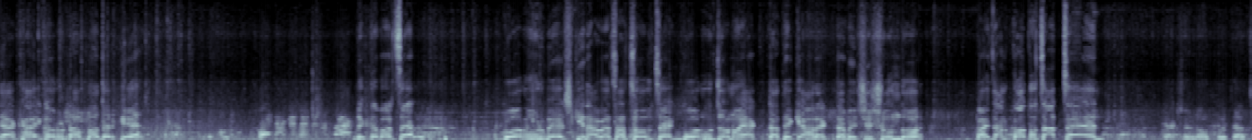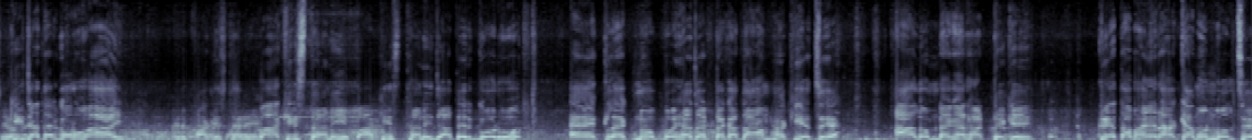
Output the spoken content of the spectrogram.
দেখাই গরুটা আপনাদেরকে দেখতে পাচ্ছেন? গরুর বেশ কিনা বেচা চলছে। গরুর জন্য একটা থেকে আর একটা বেশি সুন্দর। ভাইজান কত চাচ্ছেন? কি জাতের গরু ভাই? পাকিস্তানি। পাকিস্তানি পাকিস্তানি জাতের গরু। এক লাখ নব্বই হাজার টাকা দাম হাঁকিয়েছে আলমডাঙ্গার হাট থেকে। ক্রেতা ভাইয়েরা কেমন বলছে?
